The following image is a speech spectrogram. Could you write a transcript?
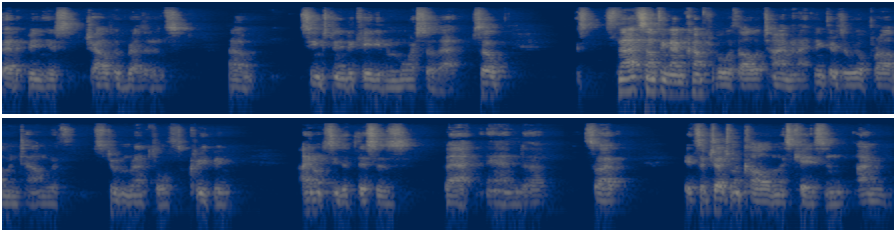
that it being his childhood residence, um, seems to indicate even more so that. So it's not something I'm comfortable with all the time, and I think there's a real problem in town with student rentals creeping. I don't see that this is that, and uh, so I, it's a judgment call in this case, and I'm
